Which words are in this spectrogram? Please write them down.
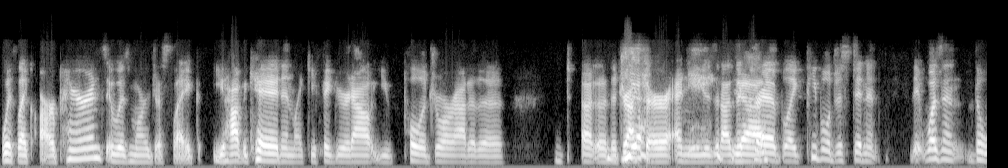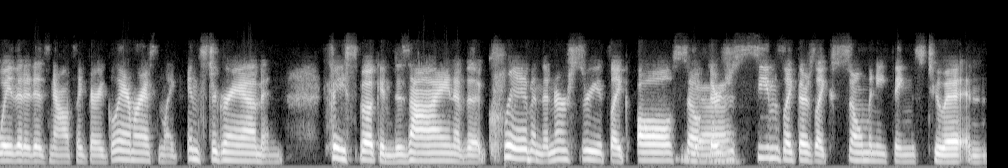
with like our parents, it was more just like you have a kid and like you figure it out, you pull a drawer out of the out of the Yeah. dresser and you use it as a crib. Like people just didn't it wasn't the way that it is now. It's like very glamorous and like Instagram and Facebook and design of the crib and the nursery. It's like all so there just seems like there's like so many things to it and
